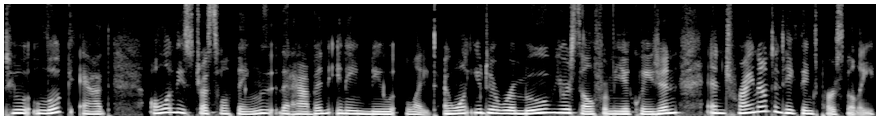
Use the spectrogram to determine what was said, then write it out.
to look at all of these stressful things that happen in a new light. I want you to remove yourself from the equation and try not to take things personally.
